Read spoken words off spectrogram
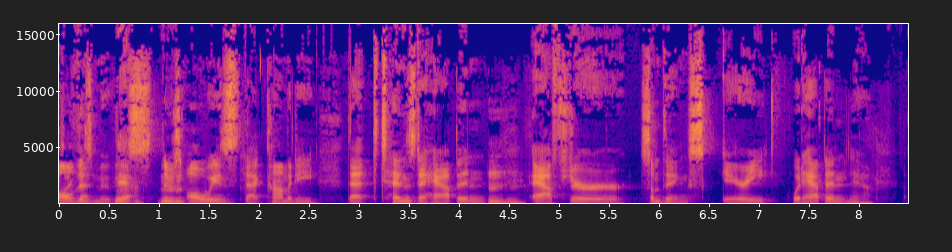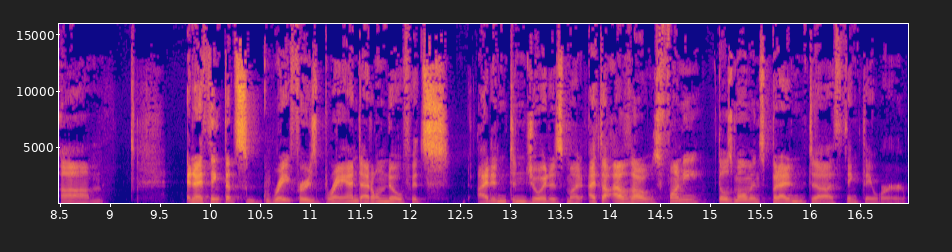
all like of his that. movies, there's Mhm. always that comedy that tends to happen Mhm. after something scary would happen. Yeah. Um, and I think that's great for his brand. I don't know if it's. I didn't enjoy it as much. I thought I thought it was funny those moments, but I didn't uh, think they were.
